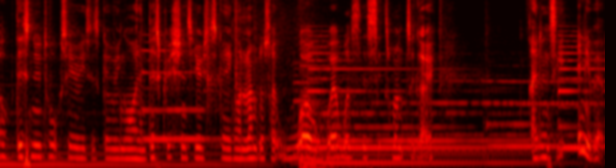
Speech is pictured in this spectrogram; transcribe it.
oh, this new talk series is going on and this Christian series is going on. And I'm just like, whoa, where was this six months ago? I didn't see any of it.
